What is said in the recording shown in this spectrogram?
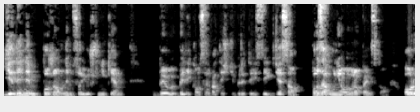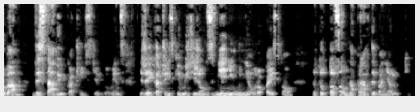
Jedynym porządnym sojusznikiem był, byli konserwatyści brytyjscy, gdzie są? Poza Unią Europejską. Orban wystawił Kaczyńskiego, więc jeżeli Kaczyński myśli, że on zmieni Unię Europejską, no to to są naprawdę banialuki.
